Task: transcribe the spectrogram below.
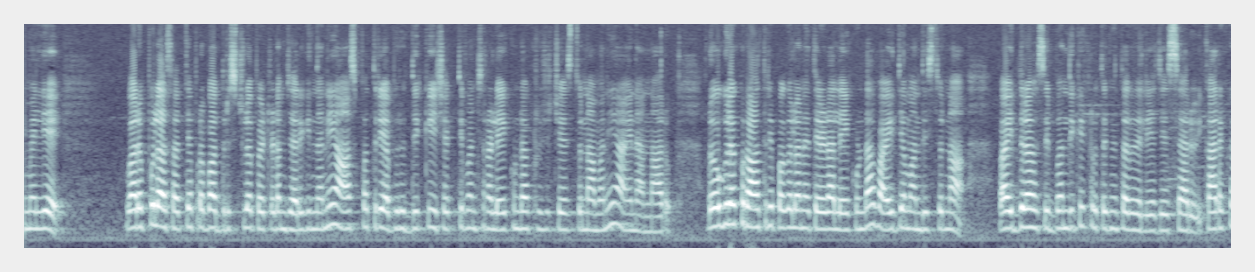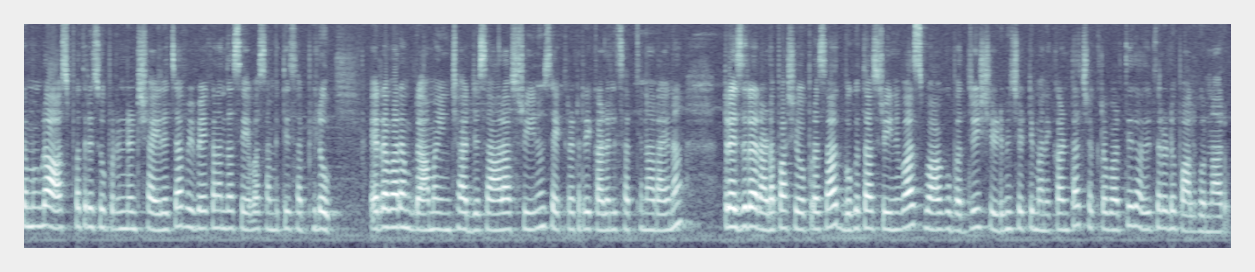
ఎమ్మెల్యే వరపుల సత్యప్రభ దృష్టిలో పెట్టడం జరిగిందని ఆసుపత్రి అభివృద్ధికి శక్తివంచన లేకుండా కృషి చేస్తున్నామని ఆయన అన్నారు. రోగులకు రాత్రి పగలనే తేడా లేకుండా వైద్యం అందిస్తున్న వైద్యుల సిబ్బందికి కృతజ్ఞతలు తెలియజేశారు. ఈ కార్యక్రమంలో ఆసుపత్రి సూపరింటెండెంట్ శైలజ వివేకానంద సేవా సమితి సభ్యులు ఎర్రవరం గ్రామ ఇన్ఛార్జి సారా శ్రీను సెక్రటరీ కడలి సత్యనారాయణ ట్రెజరర్ అడప శివప్రసాద్ బుగతా శ్రీనివాస్ వాగు బద్రీష్ ఇడిమిచెట్టి మణికంఠ చక్రవర్తి తదితరులు పాల్గొన్నారు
